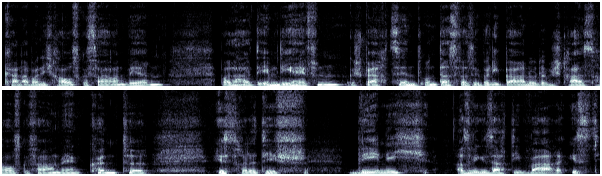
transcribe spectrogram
kann aber nicht rausgefahren werden, weil halt eben die Häfen gesperrt sind und das, was über die Bahn oder die Straße rausgefahren werden könnte, ist relativ wenig. Also wie gesagt, die Ware ist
